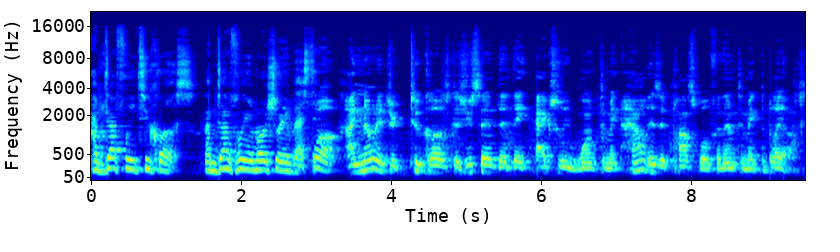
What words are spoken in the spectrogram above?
I'm definitely too close. I'm definitely emotionally invested. Well, I know that you're too close because you said that they actually want to make. How is it possible for them to make the playoffs?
